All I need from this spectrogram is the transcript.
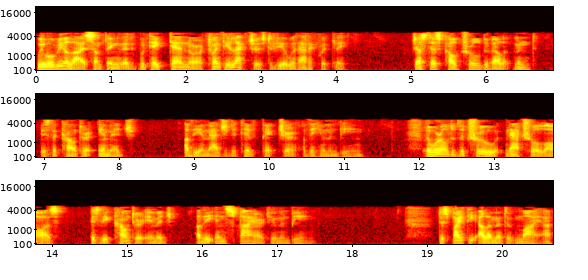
we will realize something that it would take ten or twenty lectures to deal with adequately. Just as cultural development is the counter image of the imaginative picture of the human being, the world of the true natural laws is the counter image of the inspired human being. Despite the element of Maya,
